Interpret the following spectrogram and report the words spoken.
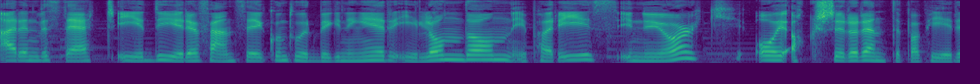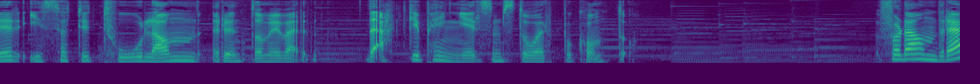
er investert i dyre, fancy kontorbygninger i London, i Paris, i New York og i aksjer og rentepapirer i 72 land rundt om i verden. Det er ikke penger som står på konto. For det andre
